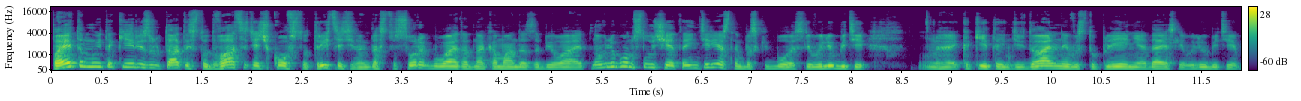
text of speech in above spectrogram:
Поэтому и такие результаты 120 очков, 130, иногда 140 бывает одна команда забивает. Но в любом случае это интересный баскетбол, если вы любите э, какие-то индивидуальные выступления, да, если вы любите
